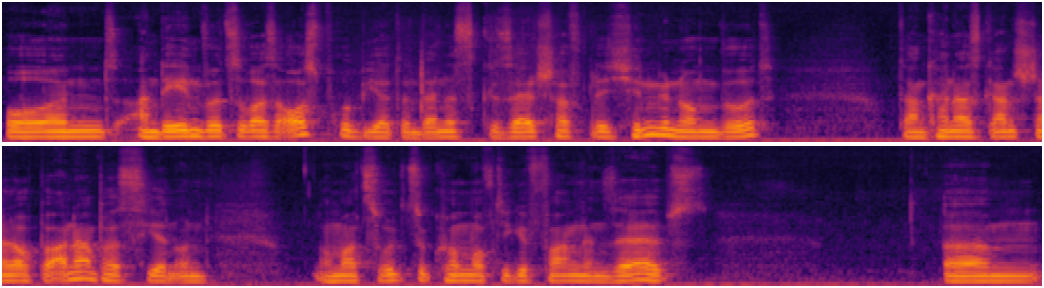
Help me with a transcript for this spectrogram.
Und an denen wird sowas ausprobiert. Und wenn es gesellschaftlich hingenommen wird, dann kann das ganz schnell auch bei anderen passieren. Und nochmal zurückzukommen auf die Gefangenen selbst. Ähm,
